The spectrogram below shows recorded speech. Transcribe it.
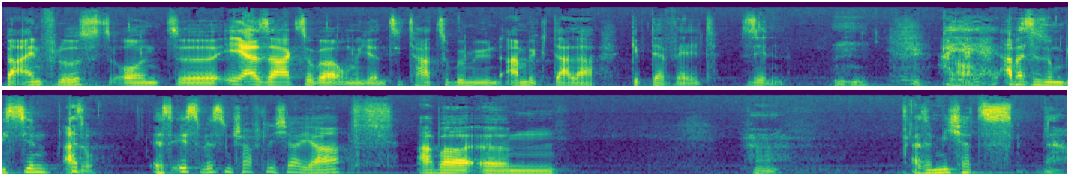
beeinflusst. Und äh, er sagt sogar, um hier ein Zitat zu bemühen, Amygdala gibt der Welt Sinn. Mhm. Genau. Aber es ist so ein bisschen, also es ist wissenschaftlicher, ja, aber ähm, hm. also mich hat es, ja,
